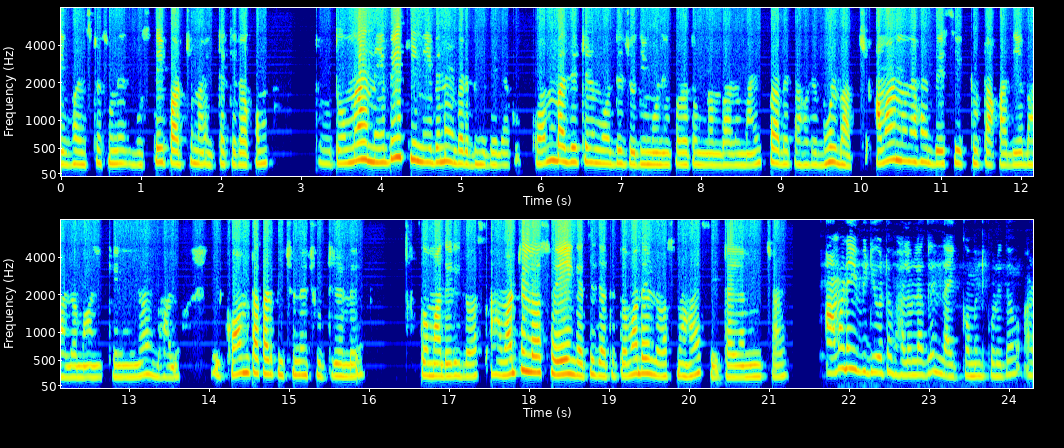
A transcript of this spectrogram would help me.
এই ভয়েসটা শুনে বুঝতেই পারছ মাইকটা কীরকম। তো তোমরা নেবে কি নেবে না এবার ভেবে দেখো। কম বাজেটের মধ্যে যদি মনে করো তোমরা ভালো মাইক পাবে, তাহলে ভুল ভাবছ। আমার মনে হয় বেশি একটু টাকা দিয়ে ভালো মাইক কিনে নেওয়াই ভালো। এই কম টাকার পিছনে ছুটলে তোমাদেরই লস আমার যে লস হয়েই গেছে, যাতে তোমাদের লস না হয়, সেটাই আমি চাই। আমার এই ভিডিওটা ভালো লাগলে লাইক কমেন্ট করে দাও। আর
